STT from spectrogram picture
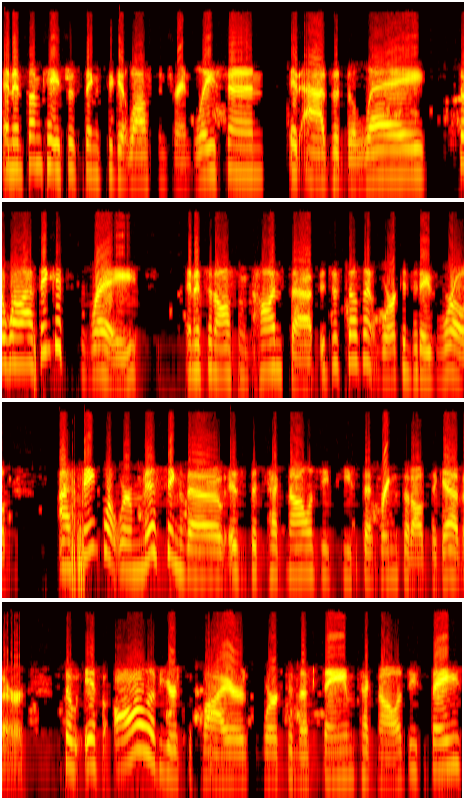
And in some cases, things could get lost in translation. It adds a delay. So while I think it's great and it's an awesome concept, it just doesn't work in today's world. I think what we're missing, though, is the technology piece that brings it all together. So if all of your suppliers worked in the same technology space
